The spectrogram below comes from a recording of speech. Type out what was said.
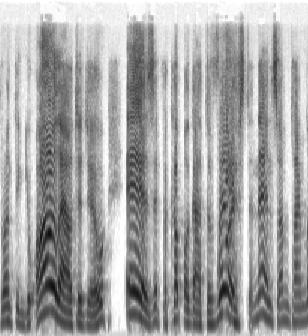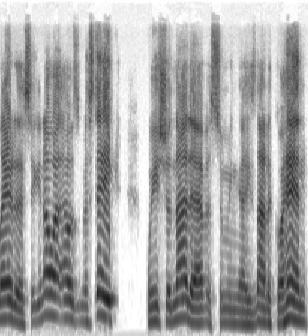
one thing you are allowed to do is if a couple got divorced and then sometime later they say, you know what, that was a mistake we should not have, assuming that he's not a Kohen,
